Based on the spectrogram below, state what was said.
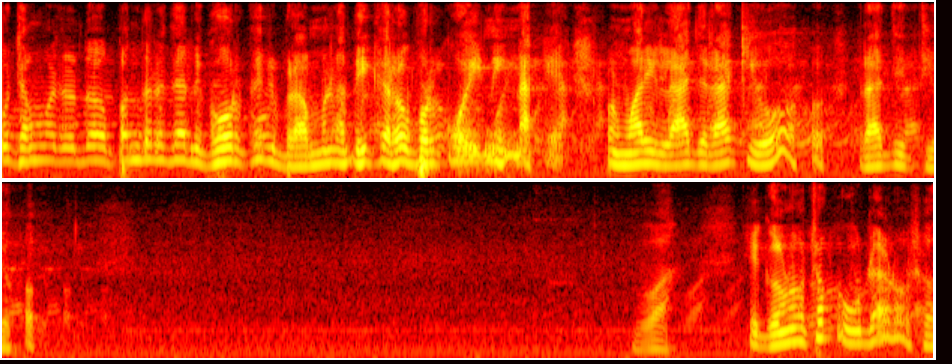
ઓછામાં ઓછા દસ પંદર હજારની ઘોર કરી બ્રાહ્મણના દીકરા ઉપર કોઈ નહીં નાખે. પણ મારી લાજ રાખી હો, રાજી થયો. વાહ, એ ગણો છો કે ઉડાડો છો?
